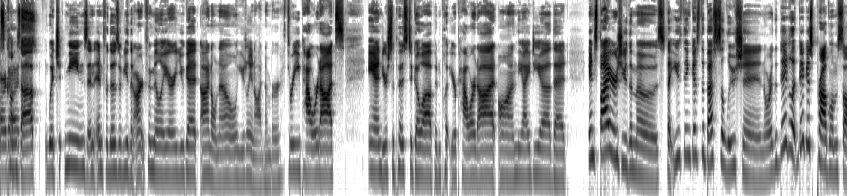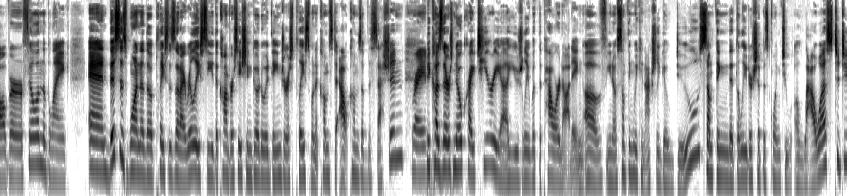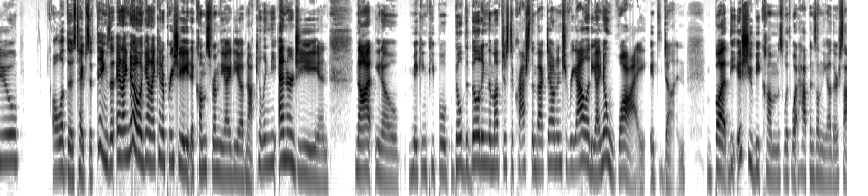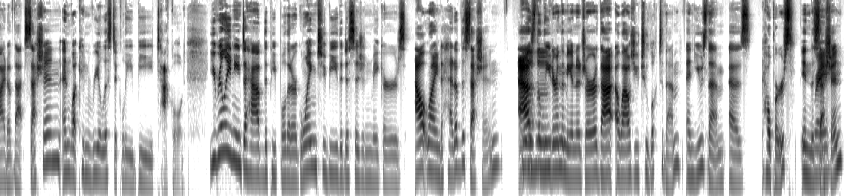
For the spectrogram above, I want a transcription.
this comes up, which means and, and for those of you that aren't familiar, you get, I don't know, usually an odd number, three power dots, and you're supposed to go up and put your power dot on the idea that inspires you the most, that you think is the best solution or the big biggest problem solver, fill in the blank. And this is one of the places that I really see the conversation go to a dangerous place when it comes to outcomes of the session Right. because there's no criteria usually with the power dotting of you know something we can actually go do something that the leadership is going to allow us to do all of those types of things. And, and i know again i can appreciate it comes from the idea of not killing the energy and not you know making people build the building them up just to crash them back down into reality. I know why it's done but the issue becomes with what happens on the other side of that session and what can realistically be tackled you really need to have the people that are going to be the decision makers outlined ahead of the session as the Mhm. leader and the manager that allows you to look to them and use them as helpers in the Right. session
